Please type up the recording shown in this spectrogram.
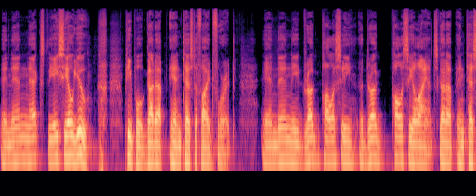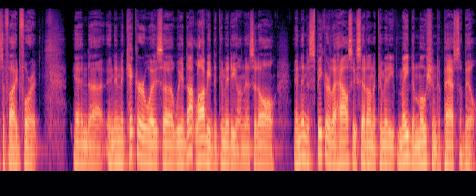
And then next, the ACLU people got up and testified for it. And then the Drug Policy, the Drug Policy Alliance got up and testified for it. And uh, and then the kicker was uh, we had not lobbied the committee on this at all. And then the Speaker of the House, who sat on the committee, made the motion to pass the bill.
